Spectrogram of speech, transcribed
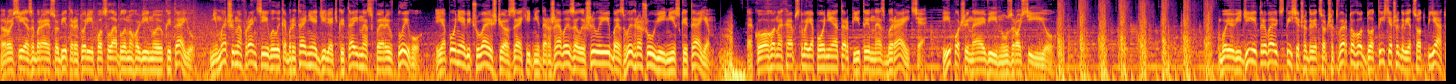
Росія забирає собі території послабленого війною Китаю. Німеччина, Франція і Велика Британія ділять Китай на сфери впливу. Японія відчуває, що західні держави залишили її без виграшу у війні з Китаєм. Такого нахабства Японія терпіти не збирається і починає війну з Росією. Бойові дії тривають з 1904 до 1905.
